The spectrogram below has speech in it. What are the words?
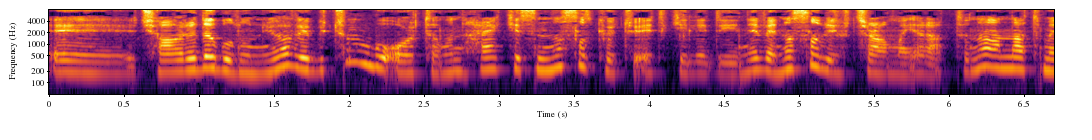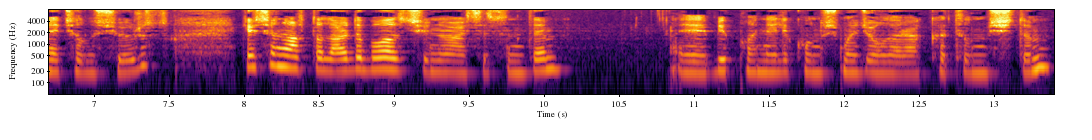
e, çağrıda bulunuyor ve bütün bu ortamın herkesin nasıl kötü etkilediğini ve nasıl bir travma yarattığını anlatmaya çalışıyoruz. Geçen haftalarda Boğaziçi Üniversitesi'nde e, bir paneli konuşmacı olarak katılmıştım.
